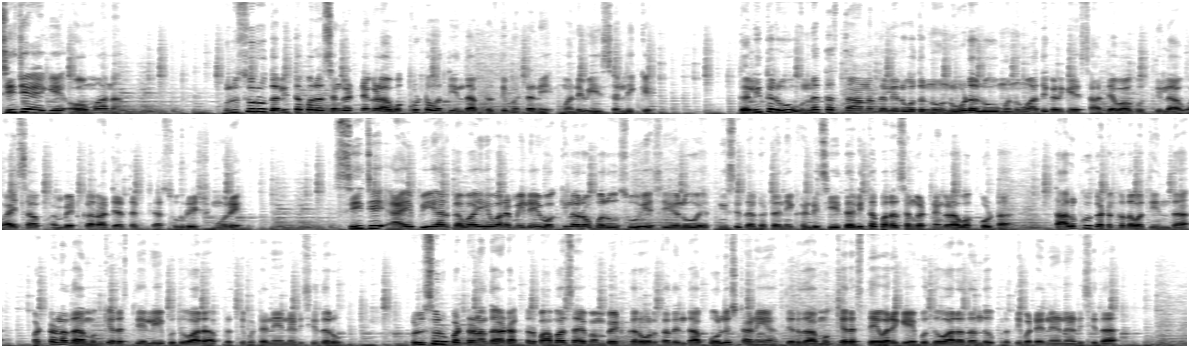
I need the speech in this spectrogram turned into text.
ಸಿಜೆಐಗೆ ಅವಮಾನ. ಹುಲಸೂರು ದಲಿತ ಪರ ಸಂಘಟನೆಗಳ ಒಕ್ಕೂಟ ವತಿಯಿಂದ ಪ್ರತಿಭಟನೆ, ಮನವಿ ಸಲ್ಲಿಕೆ. ದಲಿತರು ಉನ್ನತ ಸ್ಥಾನದಲ್ಲಿರುವುದನ್ನು ನೋಡಲು ಮನುವಾದಿಗಳಿಗೆ ಸಾಧ್ಯವಾಗುತ್ತಿಲ್ಲ, ವಾಯ್ಸ್ ಆಫ್ ಅಂಬೇಡ್ಕರ್ ರಾಜ್ಯಾಧ್ಯಕ್ಷ ಸುರೇಶ್ ಮೋರೆ. ಸಿಜೆಐ ಬಿಆರ್ ಗವಾಯಿಯವರ ಮೇಲೆ ವಕೀಲರೊಬ್ಬರು ಸೂ ಎಸೆಯಲು ಯತ್ನಿಸಿದ ಘಟನೆ ಖಂಡಿಸಿ ದಲಿತ ಪರ ಸಂಘಟನೆಗಳ ಒಕ್ಕೂಟ. ತಾಲೂಕು ಘಟಕದ ವತಿಯಿಂದ ಪಟ್ಟಣದ ಮುಖ್ಯ ರಸ್ತೆಯಲ್ಲಿ ಬುಧವಾರ ಪ್ರತಿಭಟನೆ ನಡೆಸಿದರು. ಹುಲ್ಸೂರು ಪಟ್ಟಣದ ಡಾಕ್ಟರ್ ಬಾಬಾ ಸಾಹೇಬ್ ಅಂಬೇಡ್ಕರ್ ವೃತ್ತದಿಂದ ಪೊಲೀಸ್ ಠಾಣೆಯ ಹತ್ತಿರದ ಮುಖ್ಯ ರಸ್ತೆಯವರೆಗೆ ಬುಧವಾರದಂದು ಪ್ರತಿಭಟನೆ ನಡೆಸಿದ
